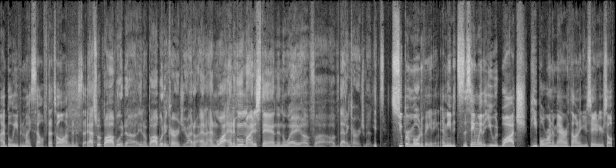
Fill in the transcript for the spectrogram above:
I believe in myself. That's all I'm going to say. That's what Bob would, uh, you know, Bob would encourage you. I don't, and and why, and who am I to stand in the way of uh, of that encouragement? It's super motivating. I mean, it's the same way that you would watch people run a marathon and you say to yourself,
